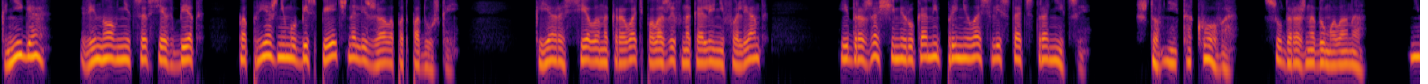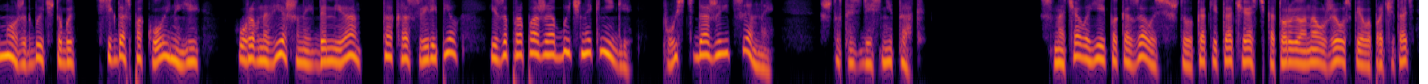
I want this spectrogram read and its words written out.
Книга, виновница всех бед, по-прежнему беспечно лежала под подушкой. Кьяра села на кровать, положив на колени фолиант и дрожащими руками принялась листать страницы. «Что в ней такого?» — судорожно думала она. «Не может быть, чтобы всегда спокойный и уравновешенный Дамиан так рассверепел из-за пропажи обычной книги, пусть даже и ценной. Что-то здесь не так». Сначала ей показалось, что, как и та часть, которую она уже успела прочитать,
